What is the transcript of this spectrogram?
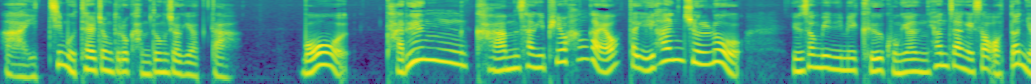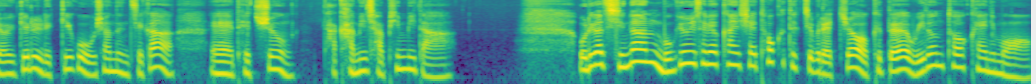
아, 잊지 못할 정도로 감동적이었다. 뭐, 다른 감상이 필요한가요? 딱 이 한 줄로 윤성민 님이 그 공연 현장에서 어떤 열기를 느끼고 오셨는지가 예, 대충 다 감이 잡힙니다. 우리가 지난 목요일 새벽 1시에 토크 특집을 했죠. 그때 We Don't Talk Anymore.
